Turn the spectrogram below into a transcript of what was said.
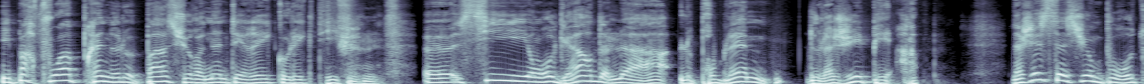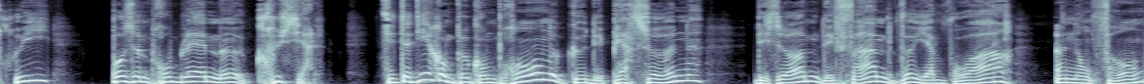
Et parfois prennent le pas sur un intérêt collectif. Euh, si on regarde la, le problème de la GPA, la gestation pour autrui pose un problème euh, crucial. C'est-à-dire qu'on peut comprendre que des personnes, des hommes, des femmes veuillent avoir un enfant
